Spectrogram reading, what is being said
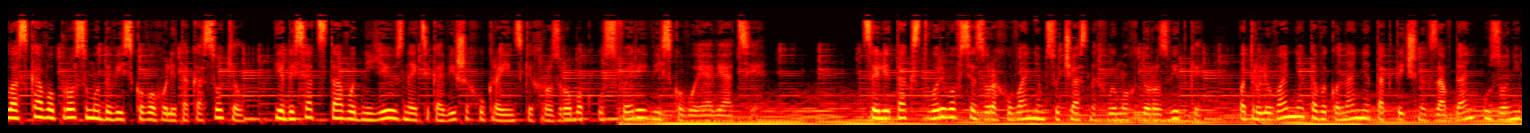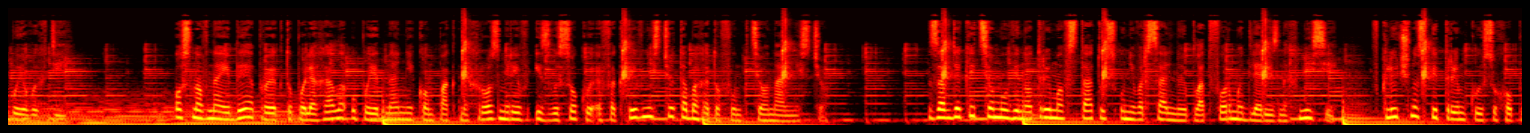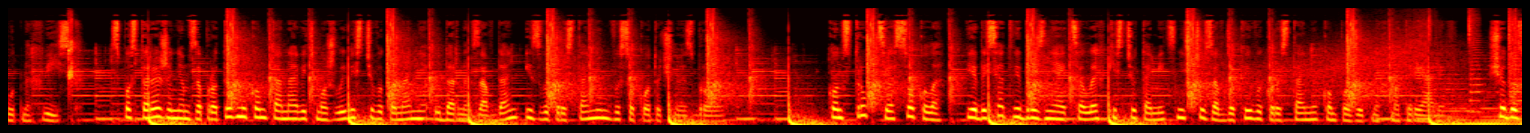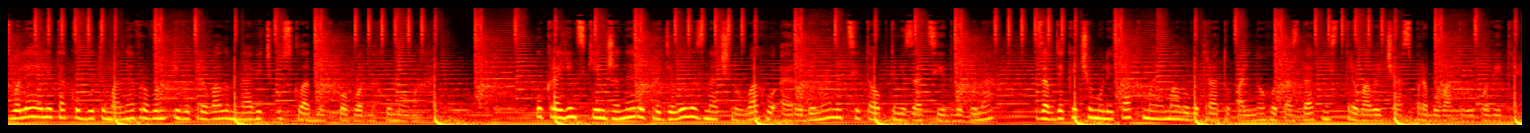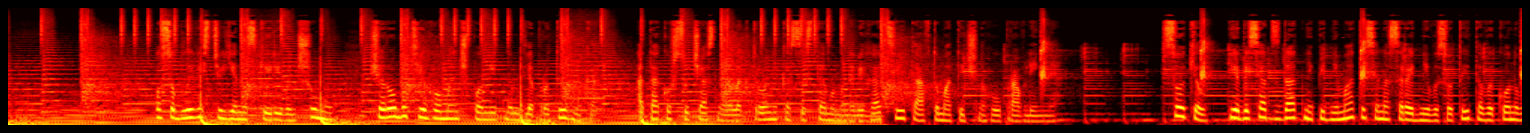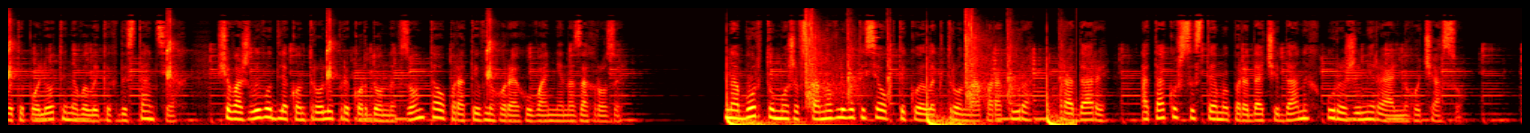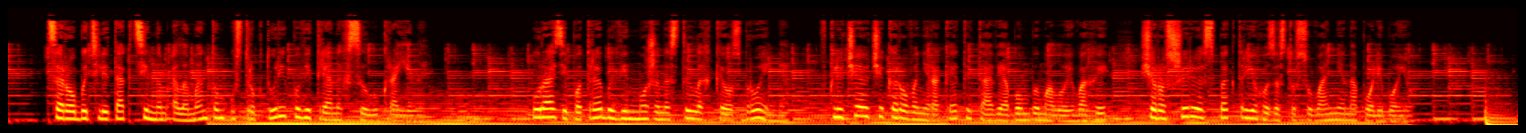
Ласкаво просимо до військового літака Сокіл 50 став однією з найцікавіших українських розробок у сфері військової авіації. Цей літак створювався з урахуванням сучасних вимог до розвідки, патрулювання та виконання тактичних завдань у зоні бойових дій. Основна ідея проєкту полягала у поєднанні компактних розмірів із високою ефективністю та багатофункціональністю. Завдяки цьому він отримав статус універсальної платформи для різних місій, включно з підтримкою сухопутних військ, спостереженням за противником та навіть можливістю виконання ударних завдань із використанням високоточної зброї. Конструкція Сокола 50 відрізняється легкістю та міцністю завдяки використанню композитних матеріалів, що дозволяє літаку бути маневровим і витривалим навіть у складних погодних умовах. Українські інженери приділили значну увагу аеродинаміці та оптимізації двигуна, завдяки чому літак має малу витрату пального та здатність тривалий час перебувати у повітрі. Особливістю є низький рівень шуму, що робить його менш помітним для противника, а також сучасна електроніка з системами навігації та автоматичного управління. Сокіл 50 здатний підніматися на середні висоти та виконувати польоти на великих дистанціях, що важливо для контролю прикордонних зон та оперативного реагування на загрози. На борту може встановлюватися оптикоелектронна апаратура, радари, а також системи передачі даних у режимі реального часу. Це робить літак цінним елементом у структурі повітряних сил України. У разі потреби він може нести легке озброєння, включаючи керовані ракети та авіабомби малої ваги, що розширює спектр його застосування на полі бою.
